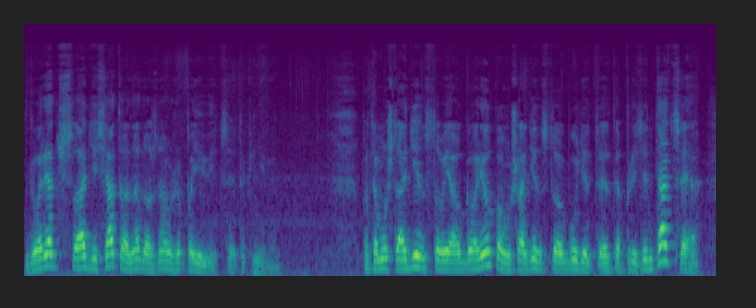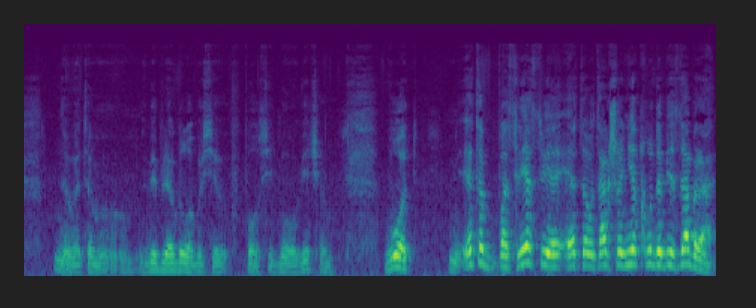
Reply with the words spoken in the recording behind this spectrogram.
Говорят, числа 10 она должна уже появиться, эта книга потому что 11 я говорил, по-моему, что 11 будет эта презентация в этом в библиоглобусе в полседьмого вечером. Вот. Это последствия этого, так что нет худа без добра.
